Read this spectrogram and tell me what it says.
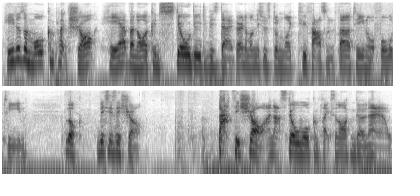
He does a more complex shot here than I can still do to this day. Bearing in mind this was done like 2013 or 14. Look, this is his shot. That's his shot, and that's still more complex than I can go now.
